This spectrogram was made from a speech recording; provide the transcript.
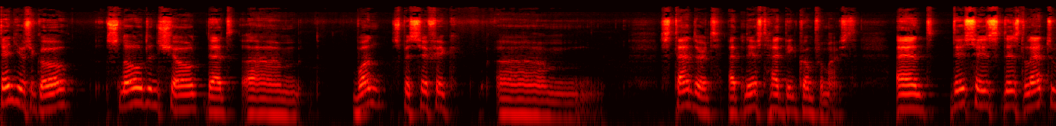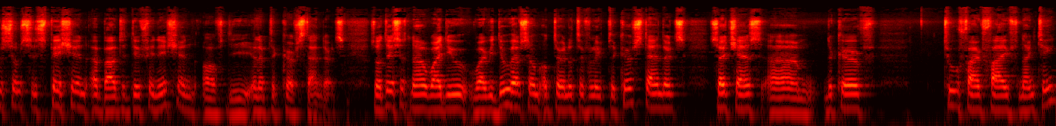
Ten years ago, Snowden showed that um, one specific um, standard at NIST had been compromised. And this is this led to some suspicion about the definition of the elliptic curve standards. So this is now why do why we do have some alternative elliptic curve standards, such as um, the curve 25519,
